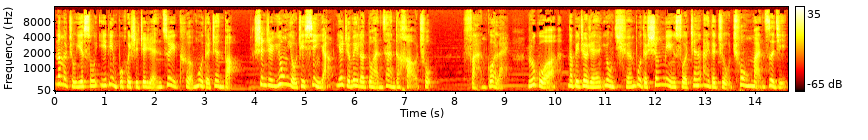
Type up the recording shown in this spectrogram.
那么主耶稣一定不会是这人最渴慕的珍宝，甚至拥有这信仰也只为了短暂的好处。反过来，如果那被这人用全部的生命所珍爱的主充满自己，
